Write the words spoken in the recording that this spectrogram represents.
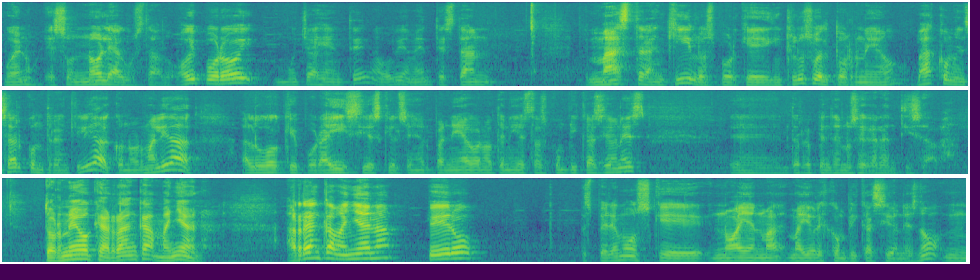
bueno, eso no le ha gustado. Hoy por hoy mucha gente obviamente están más tranquilos porque incluso el torneo va a comenzar con tranquilidad, con normalidad. Algo que por ahí, si es que el señor Paniagua no tenía estas complicaciones, eh, de repente no se garantizaba. Torneo que arranca mañana. Arranca mañana, pero esperemos que no hayan mayores complicaciones. ¿no? Mm,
